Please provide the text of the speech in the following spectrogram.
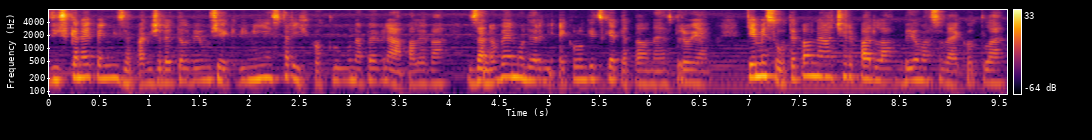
Získané peníze pak žadatel využije k výměně starých kotlů na pevná paliva za nové moderní ekologické tepelné zdroje. Těmi jsou tepelná čerpadla, biomasové kotle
